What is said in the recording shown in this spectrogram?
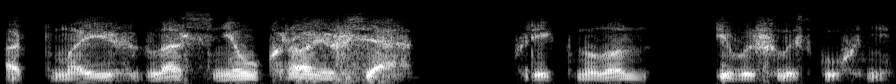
От моих глаз не укроешься!» — крикнул он и вышел из кухни.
